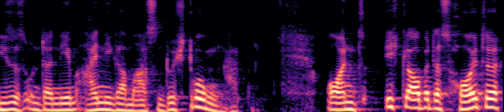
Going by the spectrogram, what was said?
dieses Unternehmen einigermaßen durchdrungen hatten. Und ich glaube, dass heute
